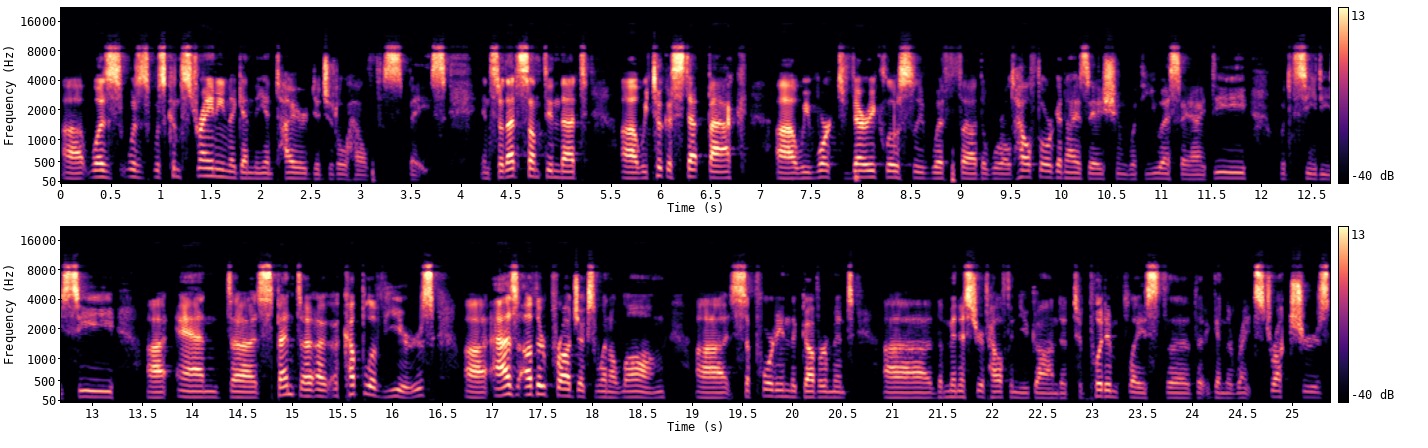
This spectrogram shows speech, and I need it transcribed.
was was was constraining again the entire digital health space. And so that's something that uh, we took a step back. Uh, we worked very closely with uh, the World Health Organization, with USAID, with CDC, uh, and uh, spent a, a, couple of years uh, as other projects went along supporting the government, Uh, the Ministry of Health in Uganda, to put in place the, the again the right structures,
